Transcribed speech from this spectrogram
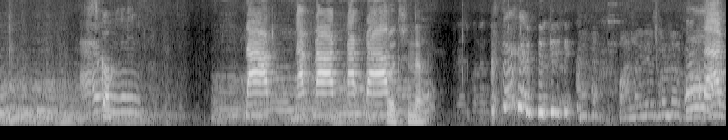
Let's go. Duck, duck, duck, duck, duck. వచ్చిందా Dog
